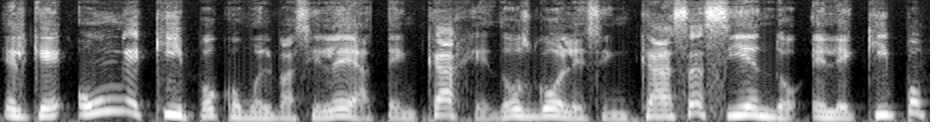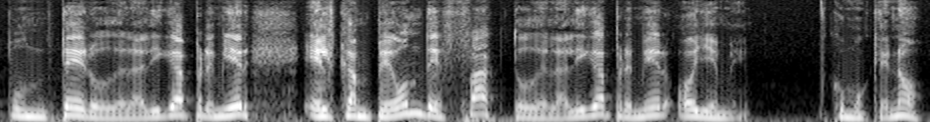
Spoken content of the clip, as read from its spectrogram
el que un equipo como el Basilea te encaje dos goles en casa, siendo el equipo puntero de la Liga Premier, el campeón de facto de la Liga Premier, óyeme, como que no.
